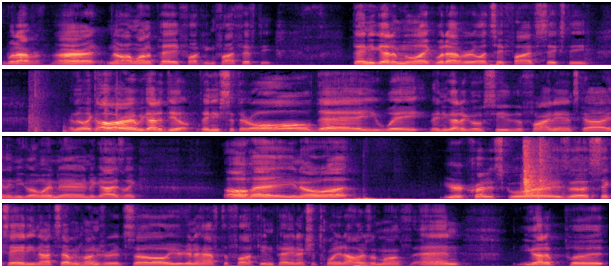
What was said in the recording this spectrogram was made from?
whatever. All right, no, I want to pay fucking five fifty. Then you get them to like whatever, let's say five sixty, and they're like, oh, all right, we got a deal. Then you sit there all day, you wait. Then you got to go see the finance guy, and then you go in there, and the guy's like, oh, hey, you know what? Your credit score is a 680 not 700 so you're gonna have to fucking pay an extra $20 a month. And you gotta put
